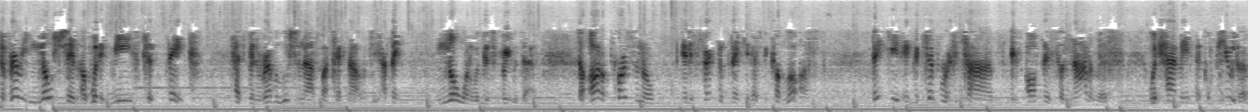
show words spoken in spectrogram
The very notion of what it means to think has been revolutionized by technology. I think no one would disagree with that. The art of personal and effective thinking has become lost. Thinking in contemporary times is often synonymous with having a computer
